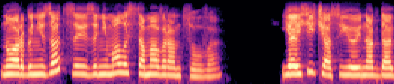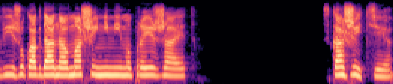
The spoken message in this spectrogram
но организацией занималась сама Воронцова. Я и сейчас ее иногда вижу, когда она в машине мимо проезжает. Скажите,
